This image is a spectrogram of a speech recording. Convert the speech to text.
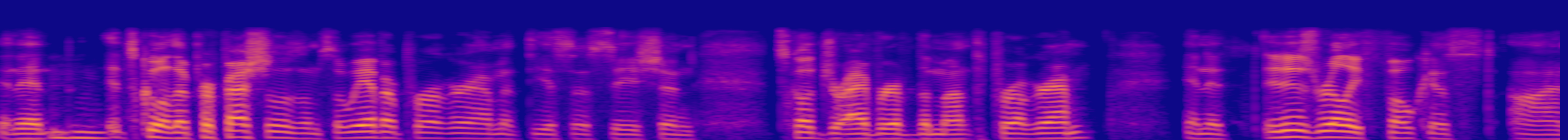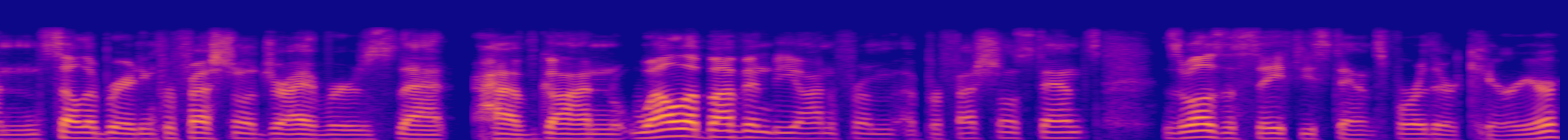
And then mm-hmm. it's cool, the professionalism. So we have a program at the association. It's called Driver of the Month program. And it, it is really focused on celebrating professional drivers that have gone well above and beyond from a professional stance as well as a safety stance for their carrier.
